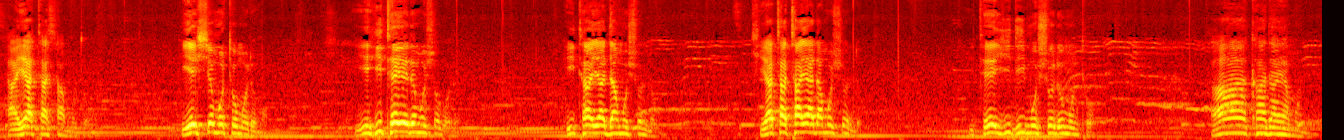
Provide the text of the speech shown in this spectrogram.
Ayata samoto. Yeshe moto modomo. Yehite yedemo shobodo. Hita yadamo shondo. Kiata taya damo shondo. Ite yidi moshodo monto. Ah, kada yamondo.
